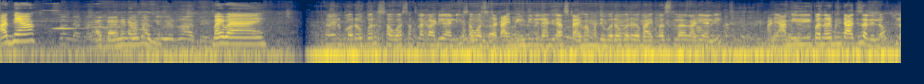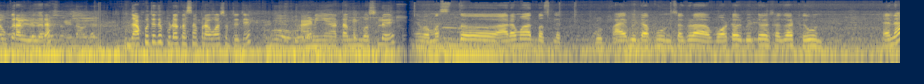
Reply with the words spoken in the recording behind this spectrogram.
आज्ञा. Bye bye. तर बरोबर सव्वा सातला गाडी आली. सव्वा सातचा टायमिंग दिलेला आणि त्याच टायमामध्ये बरोबर बायपासला गाडी आली. आणि आम्ही पंधरा मिनटं आधीच आलेलो लवकर आलेलो जरा. दाखवते ते पुढं कसा प्रवास होते ते. आणि आता मी बसलोय. मस्त आरामात बसलेत. पाय बी टाकून सगळा बॉटल बिटल सगळं ठेवून. है ना?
